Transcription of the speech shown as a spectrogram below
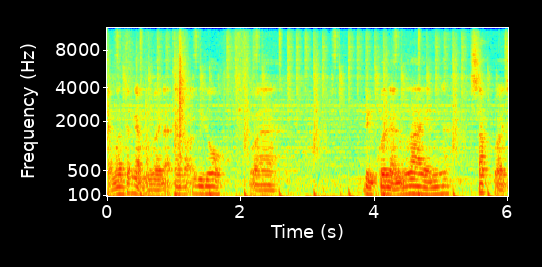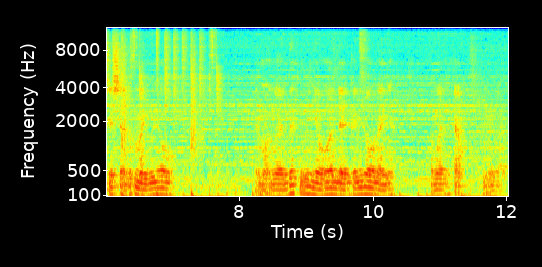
Cảm ơn tất cả mọi người đã theo dõi video và đừng quên ấn like ấn sub và chia sẻ giúp mình video để mọi người biết nhiều hơn đến cái video này nhé cảm ơn tất cả mọi người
